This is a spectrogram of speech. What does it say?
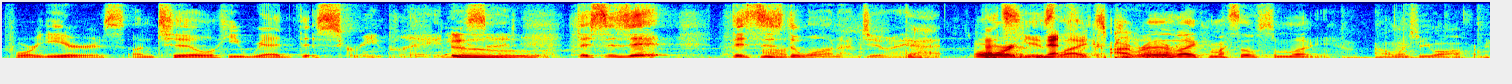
for years until he read this screenplay and he said, "This is it. This is the one I'm doing." that- or he's Netflix like, "I really like myself some money. How much are you offering?"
